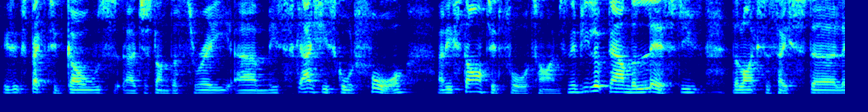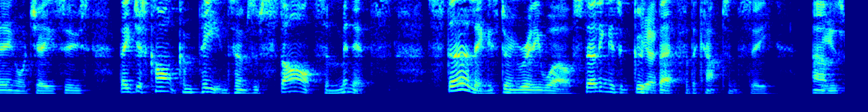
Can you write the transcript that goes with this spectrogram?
he's expected goals uh, just under three. Um, he's actually scored four, and he started four times. And if you look down the list, you, the likes of say Sterling or Jesus, they just can't compete in terms of starts and minutes. Sterling is doing really well. Sterling is a good Yeah. bet for the captaincy. Um.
